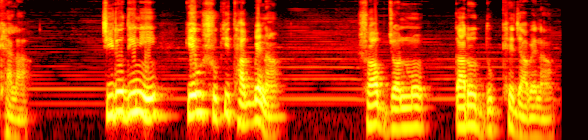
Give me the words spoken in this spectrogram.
খেলা। চিরদিনই কেউ সুখী থাকবে না। সব জন্ম কারও দুঃখে যাবে না।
